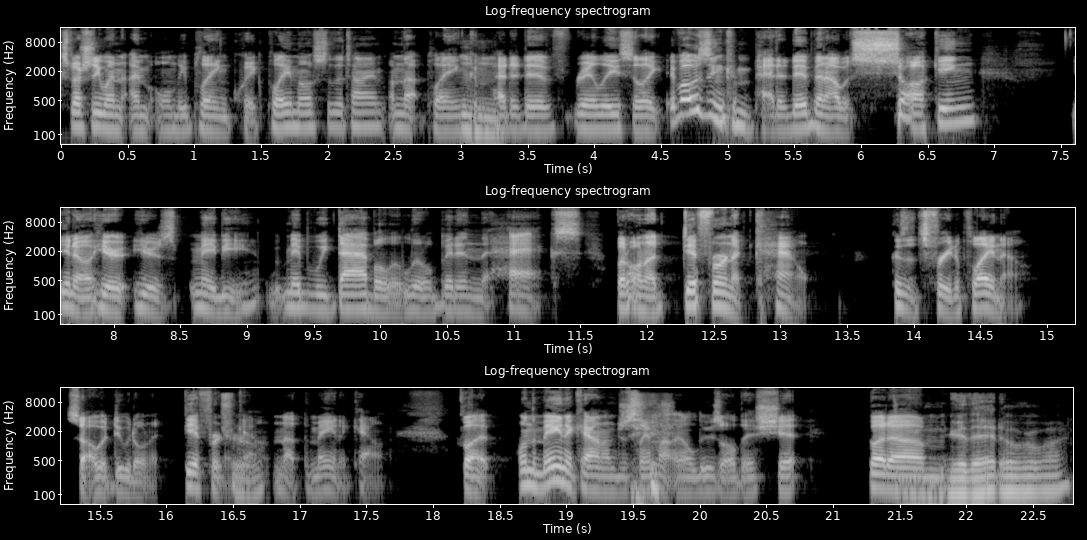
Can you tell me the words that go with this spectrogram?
especially when I'm only playing quick play most of the time. I'm not playing Mhm. competitive really. So like if I was in competitive and I was sucking, you know, here here's maybe maybe we dabble a little bit in the hacks, but on a different account because it's free to play now. So I would do it on a different True. account, not the main account. But on the main account, I'm just like I'm not gonna lose all this shit. But um, You hear that Overwatch?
